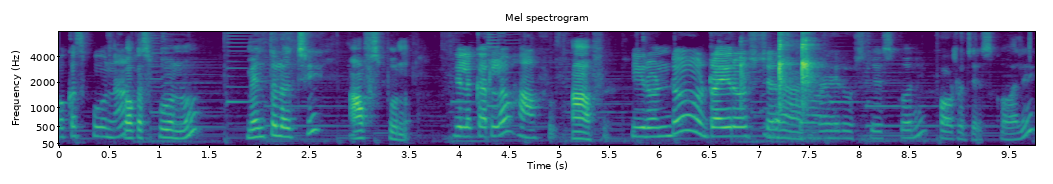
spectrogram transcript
ఒక స్పూనా? ఒక స్పూను మెంతులు వచ్చి హాఫ్ స్పూను. జీలకర్రలో హాఫ్. హాఫ్. ఈ రెండు డ్రై రోస్ట్ డ్రై రోస్ట్ చేసుకొని పౌడర్ చేసుకోవాలి.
